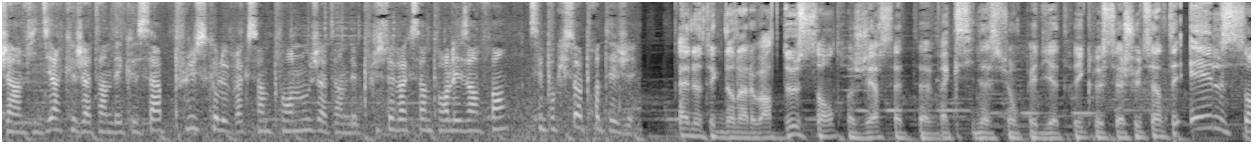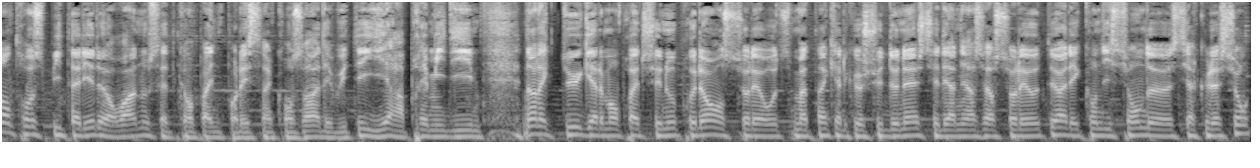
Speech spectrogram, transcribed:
J'ai envie de dire que j'attendais que ça, plus que le vaccin pour nous, j'attendais plus le vaccin pour les enfants. C'est pour qu'ils soient protégés. À noter que dans la Loire, deux centres gèrent cette vaccination pédiatrique, le CHU de saint et le centre hospitalier de Rouen, où cette campagne pour les 5-11 ans a débuté hier après-midi. Dans l'actu, également près de chez nous, prudence sur les routes ce matin, quelques chutes de neige ces dernières heures sur les hauteurs et les conditions de circulation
